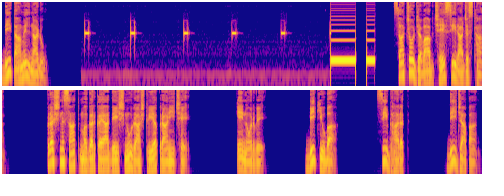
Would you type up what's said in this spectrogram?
D, Tamil Nadu. સાચો જવાબ છે સી, રાજસ્થાન. પ્રશ્ન સાત, મગર કયા દેશનું રાષ્ટ્રીય પ્રાણી છે? A, Norway. B, Cuba. C, Bharat. D, Japan.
